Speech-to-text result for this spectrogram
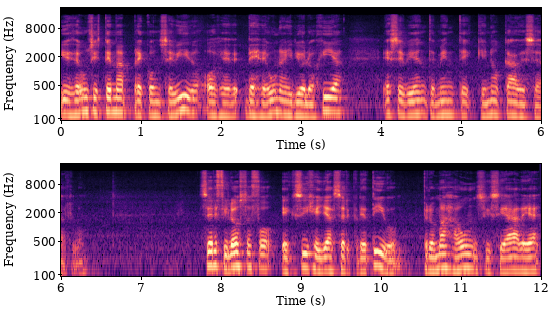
y desde un sistema preconcebido o desde una ideología es evidentemente que no cabe serlo. Ser filósofo exige ya ser creativo, pero más aún si se ha de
